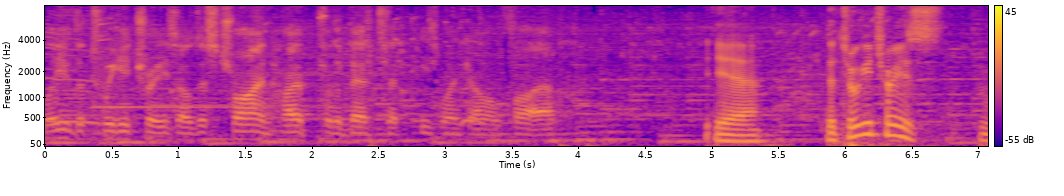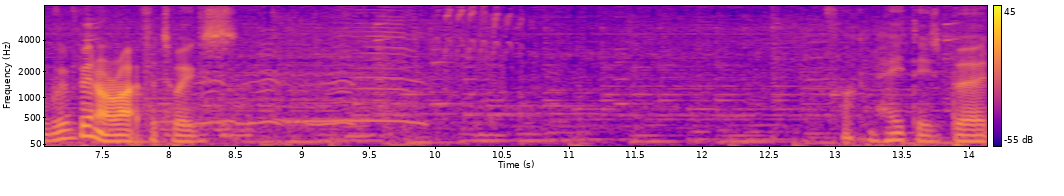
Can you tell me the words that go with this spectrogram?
Leave the twiggy trees. I'll just try and hope for the best that these won't go on fire. Yeah. The twiggy trees, we've been alright for twigs. Fucking hate these bird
